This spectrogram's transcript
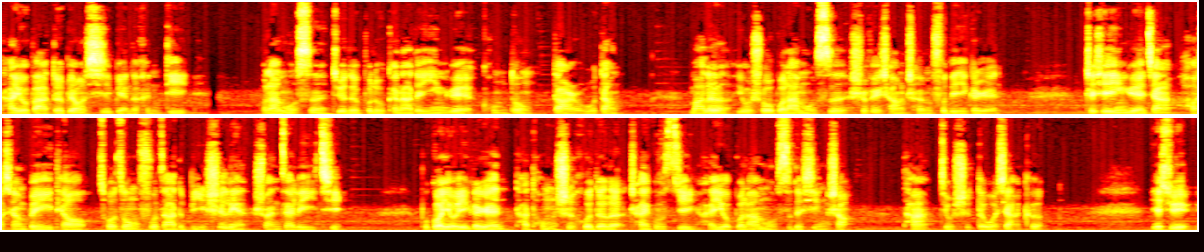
他又把德彪西贬得很低。布拉姆斯觉得布鲁克纳的音乐空洞大而无当，马勒又说布拉姆斯是非常沉浮的一个人。这些音乐家好像被一条错综复杂的鄙视链拴在了一起。不过有一个人，他同时获得了柴可夫斯基还有布拉姆斯的欣赏，他就是德沃夏克。也许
